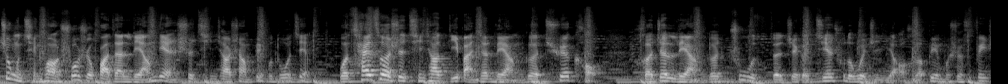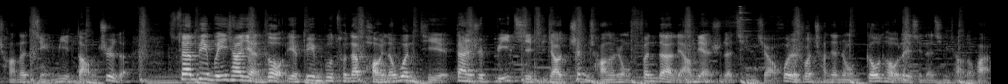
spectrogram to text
这种情况，说实话，在两点式琴桥上并不多见。我猜测是琴桥底板这两个缺口和这两个柱子的这个接触的位置咬合并不是非常的紧密导致的。虽然并不影响演奏，也并不存在跑音的问题，但是比起比较正常的这种分的两点式的琴桥，或者说常见这种勾头类型的琴桥的话，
